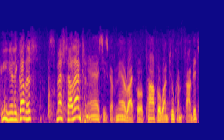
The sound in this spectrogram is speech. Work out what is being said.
He nearly got us. Smashed our lantern. Yes, he's got an air rifle, a powerful one, too, confound it.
